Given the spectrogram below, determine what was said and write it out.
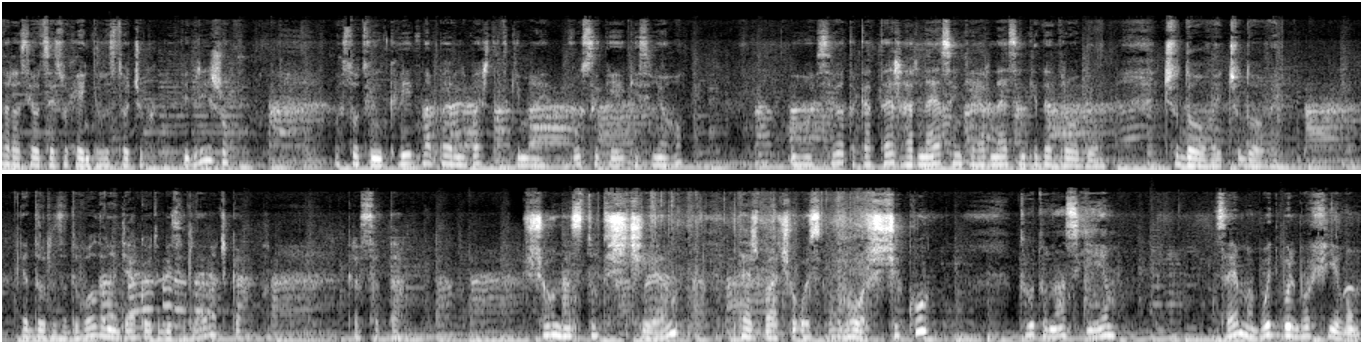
зараз я оцей сухенький листочок підріжу. Ось тут він квіт, напевно, бачите, такі має вусики якісь у нього. Ось, і отака теж гарнесенький, гарнесенький дендробіум. Чудовий, чудовий. Я дуже задоволена, дякую тобі, Світланочка. Красота. Що в нас тут ще? Теж бачу ось в горщику. Тут у нас є це, мабуть, бульбофілум.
